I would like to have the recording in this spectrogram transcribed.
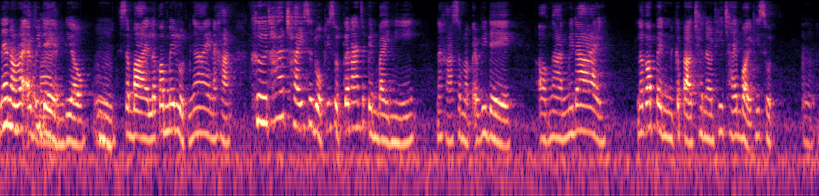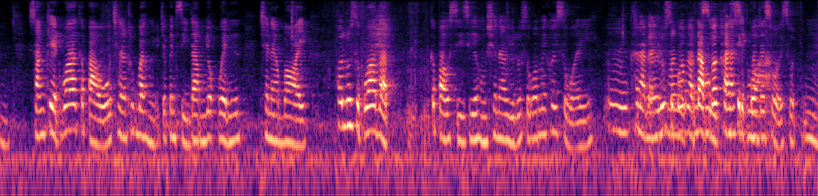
แน่นอนว่า everyday อย่างเดียวอืมสบายแล้วก็ไม่หลุดง่ายนะคะ คือถ้าใช้สะดวกที่สุดก็น่าจะเป็นใบนี้นะคะสำหรับ everyday ออกงานไม่ได้ แล้วก็เป็นกระเป๋า Chanel ที่ใช้บ่อยที่สุดอืม สังเกตว่ากระเป๋า Chanel ทุกใบของอยู่จะเป็นสีดำยกเว้น Chanel Boy เพราะรู้สึกว่าแบบกระเป๋าสีสีของ Chanel อยู่รู้สึกว่าไม่ค่อยสวยอืมขนาดนั้นรู้สึกว่าแบบดำก็สีคลาสสิกมันจะกว่าสวยสุดอืม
